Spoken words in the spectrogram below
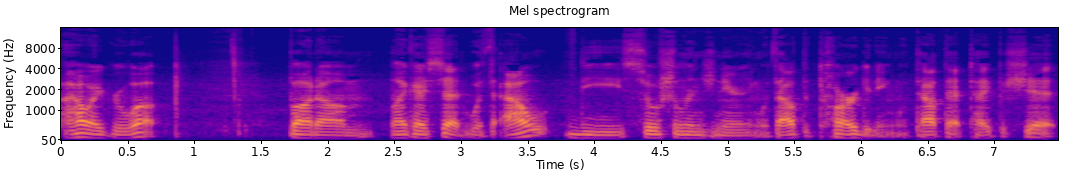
how I grew up. But um, like I said, without the social engineering, without the targeting, without that type of shit,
